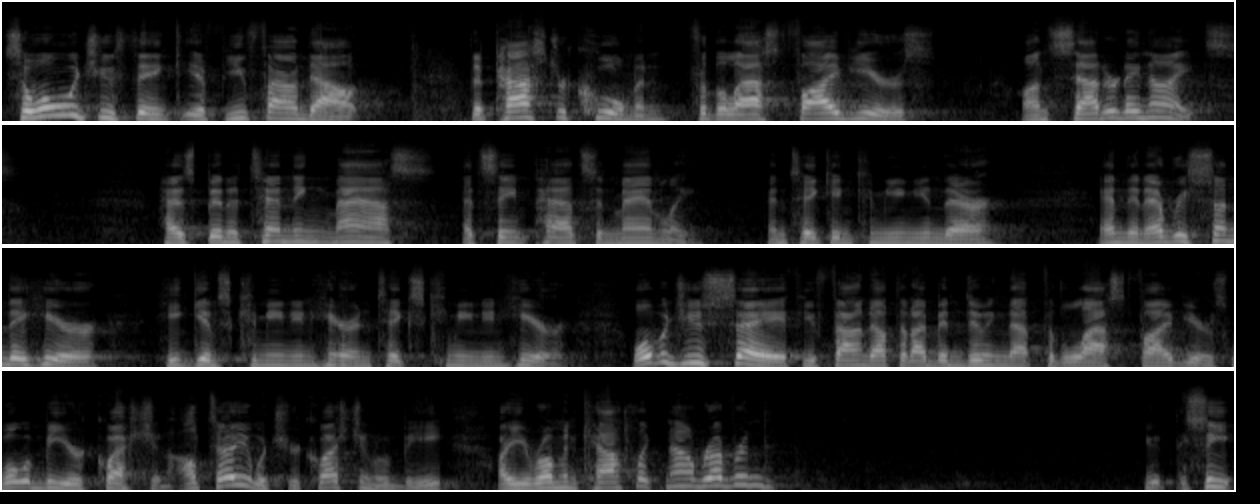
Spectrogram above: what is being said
So, what would you think if you found out that Pastor Kuhlman, for the last five years, on Saturday nights, has been attending Mass at St. Pat's in Manly and taking communion there? And then every Sunday here, he gives communion here and takes communion here. What would you say if you found out that I've been doing that for the last five years? What would be your question? I'll tell you what your question would be. Are you Roman Catholic now, Reverend? You, see,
